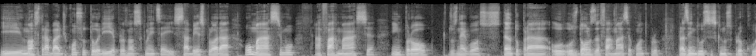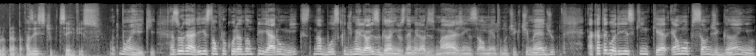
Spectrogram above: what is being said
e o nosso trabalho de consultoria para os nossos clientes é isso, saber explorar o máximo a farmácia em prol dos negócios, tanto para os donos da farmácia quanto para as indústrias que nos procuram para fazer esse tipo de serviço. Muito bom, Henrique. As drogarias estão procurando ampliar o mix na busca de melhores ganhos, né? melhores margens, aumento no ticket médio. A categoria skincare é uma opção de ganho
